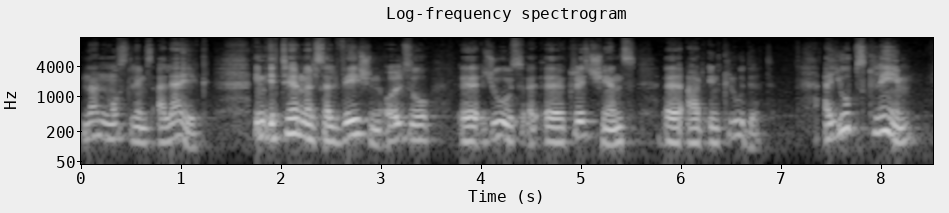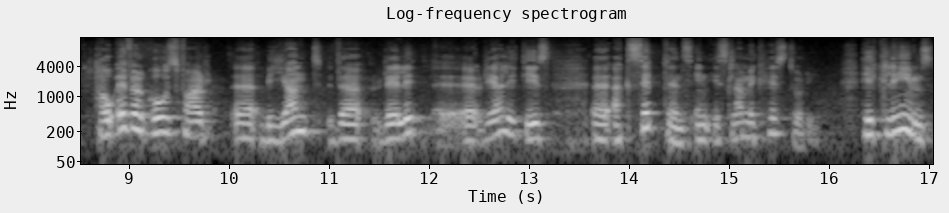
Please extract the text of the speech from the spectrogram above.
non Muslims alike. In eternal salvation, also uh, Jews, uh, uh, Christians are included. Ayoub's claim, however, goes far beyond the reali- realities acceptance in Islamic history. He claims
